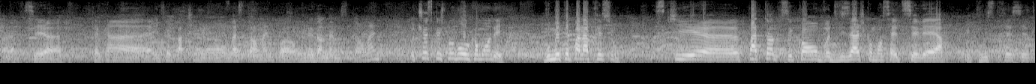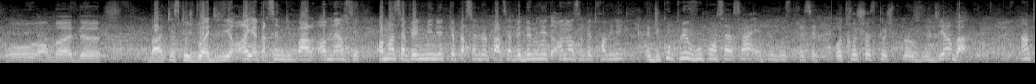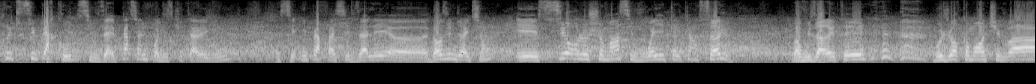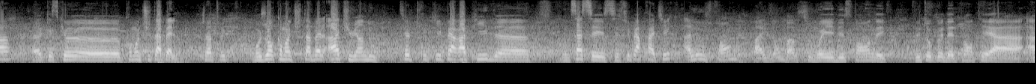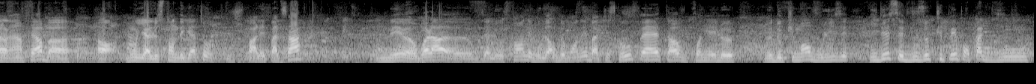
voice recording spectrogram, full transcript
Voilà, c'est euh, quelqu'un, euh, il fait partie de mon mastermind. On est dans le même mastermind. Autre chose que je peux vous recommander, vous ne mettez pas la pression. Ce qui est pas top, c'est quand votre visage commence à être sévère et que vous stressez trop en mode bah, qu'est-ce que je dois dire? Oh, il n'y a personne qui me parle. Oh mince, oh mince, ça fait une minute que personne ne parle. Ça fait deux minutes. Oh non, ça fait trois minutes. Et du coup, plus vous pensez à ça et plus vous stressez. Autre chose que je peux vous dire, bah, un truc super cool, si vous n'avez personne pour discuter avec vous, euh, c'est hyper facile. Vous allez euh, dans une direction et sur le chemin, si vous voyez quelqu'un seul, bah, vous arrêtez. Bonjour, comment tu vas? Euh, Qu'est-ce que, comment tu t'appelles? Tu vois le truc. Bonjour, comment tu t'appelles? Ah, tu viens d'où? C'est le truc hyper rapide. euh, donc ça, c'est super pratique. Allez au stand, par exemple. bah, si vous voyez des stands et plutôt que d'être planté à, rien faire, bah, alors bon, il y a le stand des gâteaux. Je parlais pas de ça. Mais euh, voilà, euh, vous allez au stand et vous leur demandez bah, qu'est-ce que vous faites. hein, vous prenez le, le document, vous lisez. L'idée, c'est de vous occuper pour pas que vous,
